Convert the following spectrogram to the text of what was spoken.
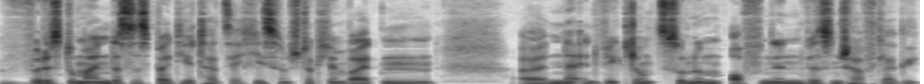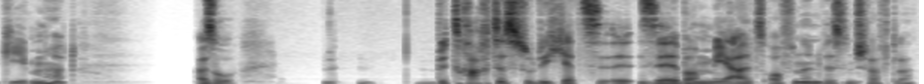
Würdest du meinen, dass es bei dir tatsächlich so ein Stückchen weit ein, äh, eine Entwicklung zu einem offenen Wissenschaftler gegeben hat? Also betrachtest du dich jetzt äh, selber mehr als offenen Wissenschaftler?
